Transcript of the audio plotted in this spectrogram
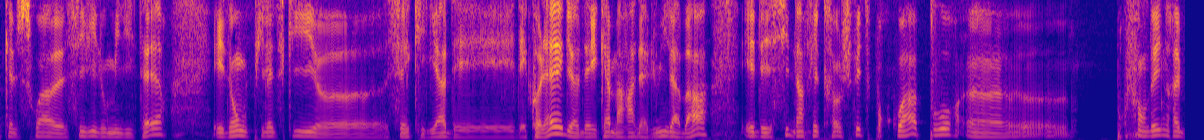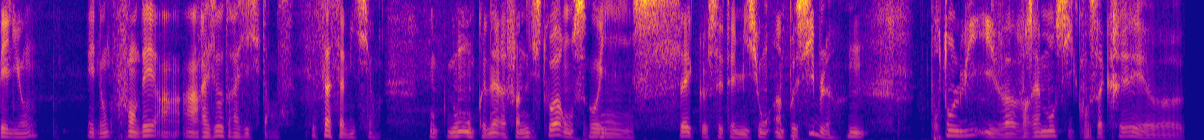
qu'elle soit euh, civile ou militaire. Et donc Pilecki euh, sait qu'il y a des, des collègues, des camarades à lui là-bas et décide d'infiltrer Auschwitz. Pourquoi? Pour euh, pour fonder une rébellion et donc fonder un, un réseau de résistance. C'est ça sa mission. Donc nous, on connaît la fin de l'histoire, on, s- Oui. on sait que c'était une mission impossible. Mm. Pourtant, lui, il va vraiment s'y consacrer euh,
